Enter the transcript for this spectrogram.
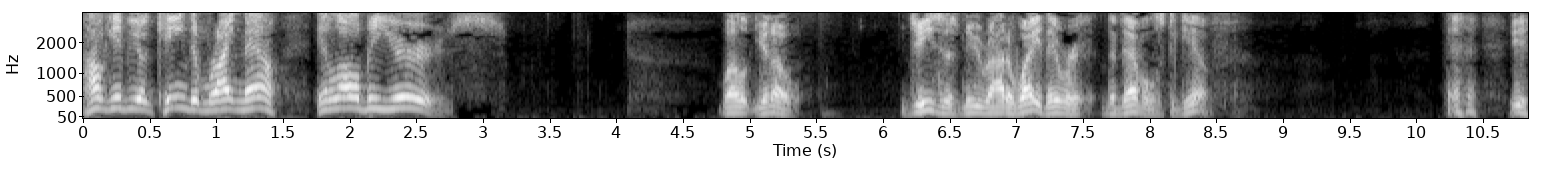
I'll give you a kingdom right now. It'll all be yours. Well, you know, Jesus knew right away they were the devil's to give. you,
